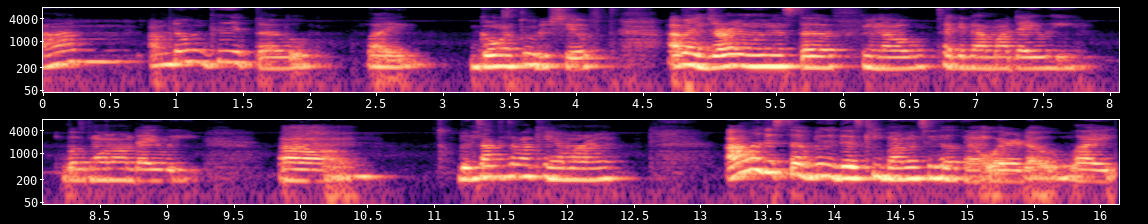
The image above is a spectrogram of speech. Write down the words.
I'm I'm doing good though. Like going through the shift. I've been journaling and stuff, you know, taking down my daily, what's going on daily. Um, been talking to my camera, all of this stuff really does keep my mental health in order though. Like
